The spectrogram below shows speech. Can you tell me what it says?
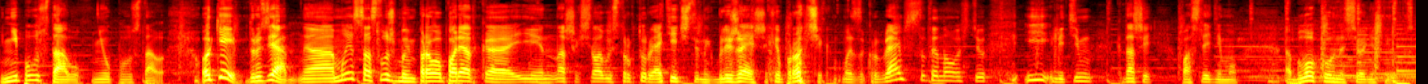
не по уставу, не по уставу. Окей, друзья, э, мы со службами правопорядка и наших силовых структур, и отечественных, ближайших и прочих, мы закругляемся с этой новостью и летим к нашей последнему блоку на сегодняшний выпуск.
